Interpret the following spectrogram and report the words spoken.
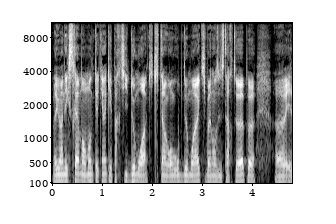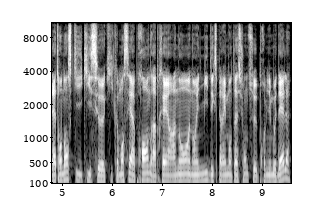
on a eu un extrême à un moment de quelqu'un qui est parti deux mois, qui quitte un grand groupe de mois, qui va dans une start-up. et la tendance qui qui, se, qui commençait à prendre après un an, un an et demi d'expérience de ce premier modèle,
